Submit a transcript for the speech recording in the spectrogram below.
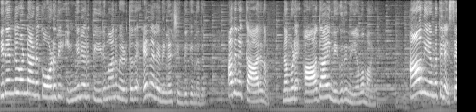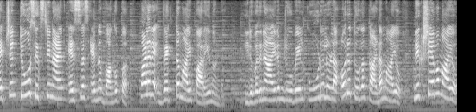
ഇതെന്തുകൊണ്ടാണ് കോടതി ഇങ്ങനെ ഒരു തീരുമാനമെടുത്തത് എന്നല്ലേ നിങ്ങൾ ചിന്തിക്കുന്നത്? അതിന് കാരണം നമ്മുടെ ആദായ നികുതി നിയമമാണ്. ആ നിയമത്തിലെ section two sixty nine S S എന്ന വകുപ്പ് വളരെ വ്യക്തമായി പറയുന്നുണ്ട്. ഇരുപതിനായിരം രൂപയിൽ കൂടുതലുള്ള ഒരു തുക കടമായോ നിക്ഷേപമായോ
